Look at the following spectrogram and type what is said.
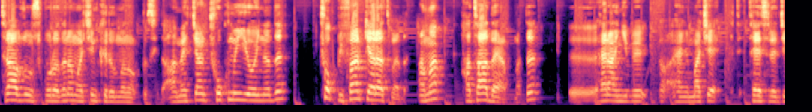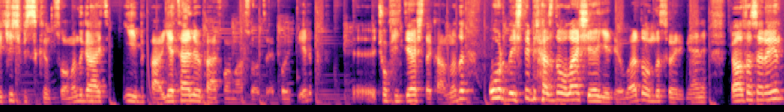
Trabzonspor adına maçın kırılma noktasıydı. Ahmet Can çok mu iyi oynadı? Çok bir fark yaratmadı ama hata da yapmadı. E, herhangi bir hani maçı tesir edecek hiçbir sıkıntısı olmadı. Gayet iyi bir per, yeterli bir performans ortaya koydu diyelim. E, çok ihtiyaç da kalmadı. Orada işte biraz da olay şeye geliyor. Bu arada onu da söyleyeyim. Yani Galatasaray'ın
